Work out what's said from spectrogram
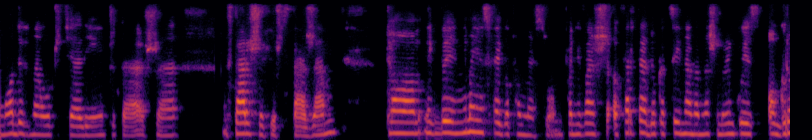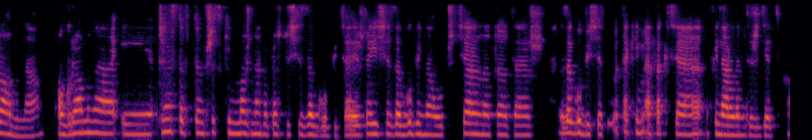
młodych nauczycieli, czy też starszych już stażem, to jakby nie mają swojego pomysłu, ponieważ oferta edukacyjna na naszym rynku jest ogromna, ogromna i często w tym wszystkim można po prostu się zagubić, a jeżeli się zagubi nauczyciel, no to też zagubi się w takim efekcie finalnym też dziecko.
